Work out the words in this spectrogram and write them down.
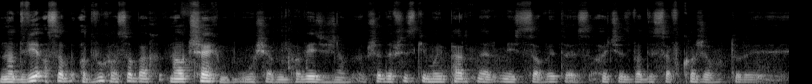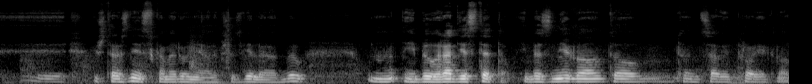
No dwie osoby, o dwóch osobach, no o trzech musiałbym powiedzieć. No, przede wszystkim mój partner miejscowy to jest ojciec Władysław Kozioł, który y, już teraz nie jest w Kamerunie, ale przez wiele lat był mm, i był radiestetą. I bez niego to ten cały projekt, no,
